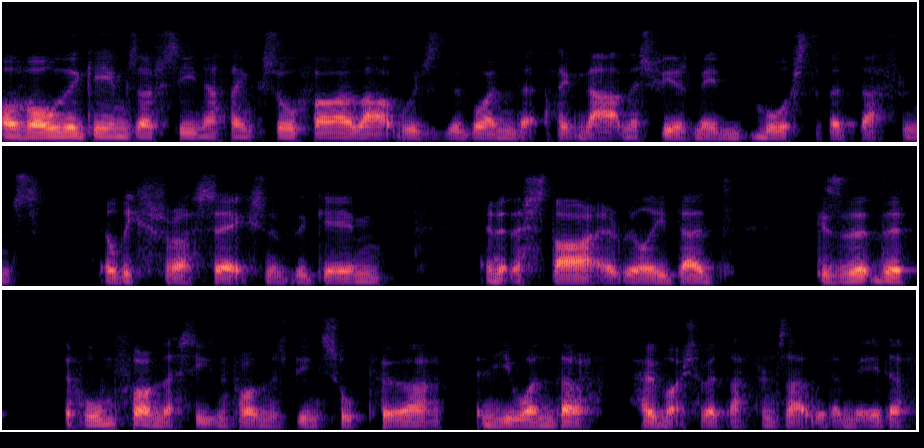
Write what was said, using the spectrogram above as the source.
of all the games I've seen, I think so far that was the one that I think the atmosphere has made most of a difference, at least for a section of the game. And at the start, it really did because the, the, the home form this season for them has been so poor, and you wonder how much of a difference that would have made if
